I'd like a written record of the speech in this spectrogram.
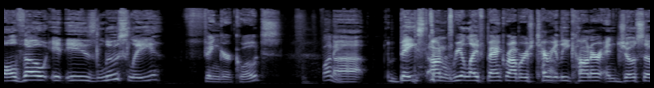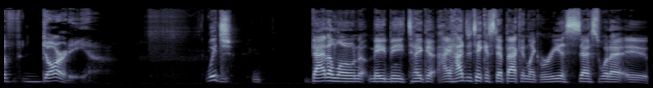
although it is loosely finger quotes Funny. uh based on real life bank robbers Terry Lee Conner and Joseph Dougherty. which that alone made me take a i had to take a step back and like reassess what i uh,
